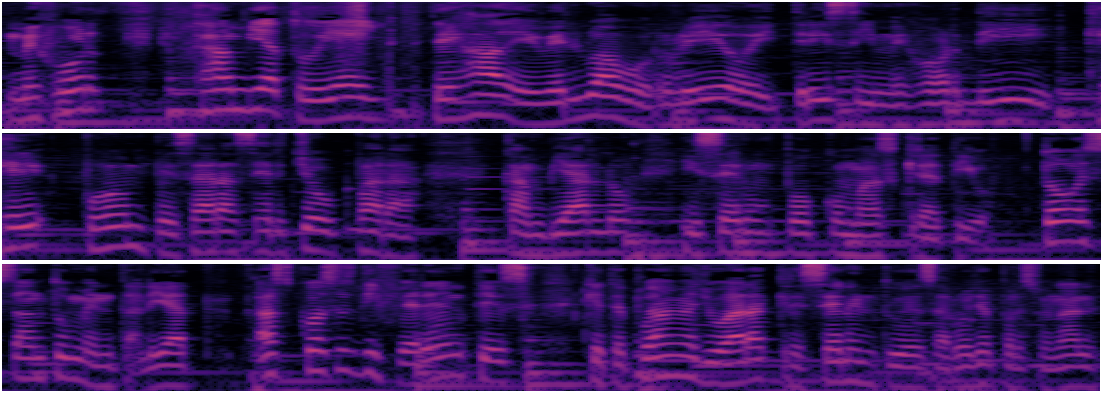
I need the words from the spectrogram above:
Mejor cambia tu día y deja de verlo aburrido y triste y mejor di qué puedo empezar a hacer yo para cambiarlo y ser un poco más creativo. Todo está en tu mentalidad. Haz cosas diferentes que te puedan ayudar a crecer en tu desarrollo personal.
